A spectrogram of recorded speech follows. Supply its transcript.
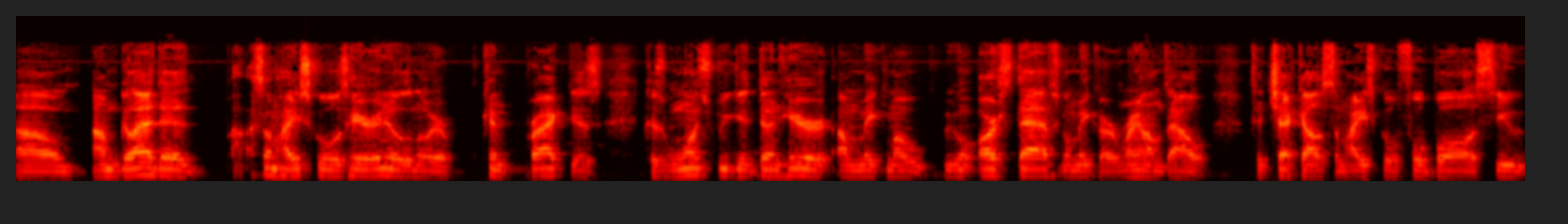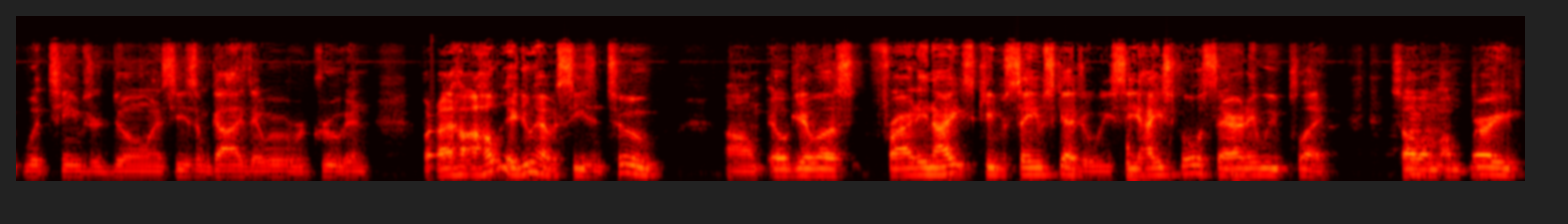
um, I'm glad that some high schools here in Illinois can practice because once we get done here, I'm make my our staff's gonna make our rounds out to check out some high school football, see what teams are doing, see some guys that we're recruiting. But I, I hope they do have a season two. Um, it'll give us Friday nights, keep the same schedule. We see high school, Saturday we play. So I'm, I'm very,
